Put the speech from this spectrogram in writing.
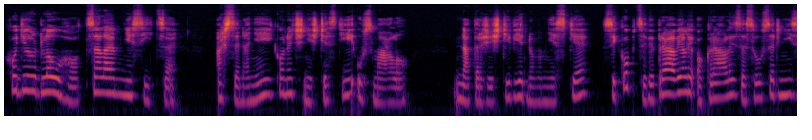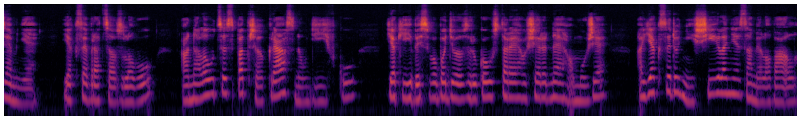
Chodil dlouho, celé měsíce, až se na něj konečně štěstí usmálo. Na tržišti v jednom městě si kopci vyprávěli o králi ze sousední země, jak se vracel z lovu a na louce spatřil krásnou dívku, jak ji vysvobodil z rukou starého šeredného muže a jak se do ní šíleně zamiloval.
